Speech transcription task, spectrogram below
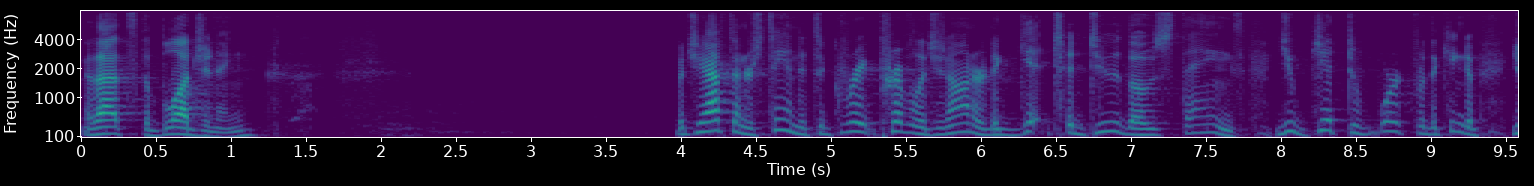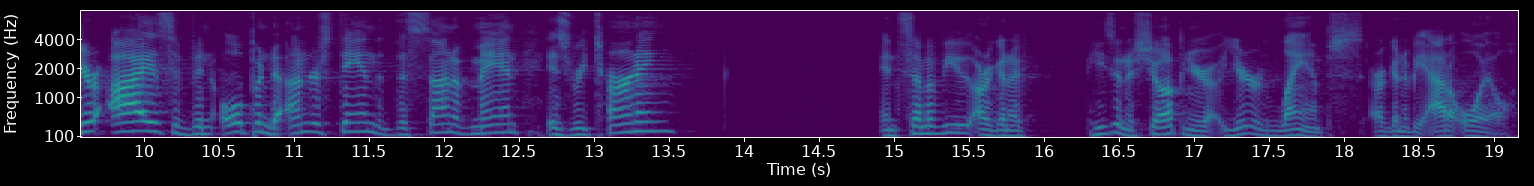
Now, that's the bludgeoning. But you have to understand it's a great privilege and honor to get to do those things. You get to work for the kingdom. Your eyes have been opened to understand that the Son of Man is returning. And some of you are going to he's going to show up and your, your lamps are going to be out of oil.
